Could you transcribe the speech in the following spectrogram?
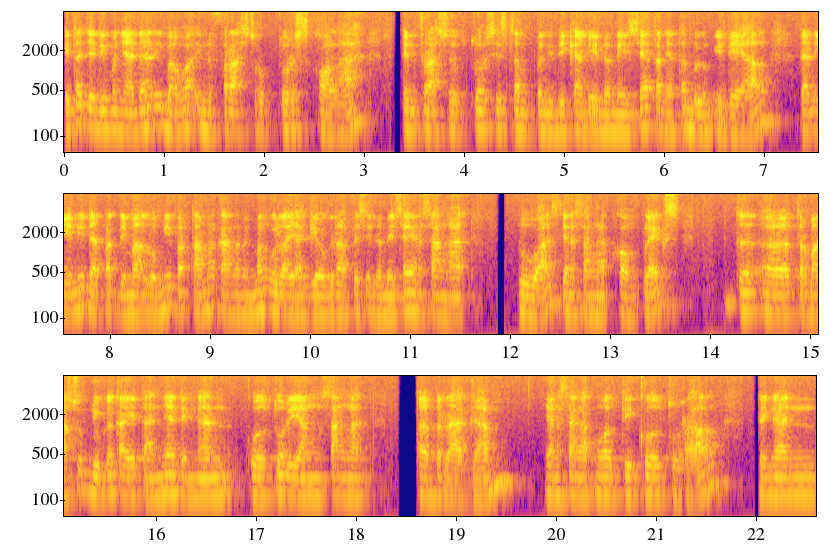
kita jadi menyadari bahwa infrastruktur sekolah, infrastruktur sistem pendidikan di Indonesia ternyata belum ideal dan ini dapat dimaklumi pertama karena memang wilayah geografis Indonesia yang sangat luas, yang sangat kompleks ter, uh, termasuk juga kaitannya dengan kultur yang sangat uh, beragam, yang sangat multikultural dengan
